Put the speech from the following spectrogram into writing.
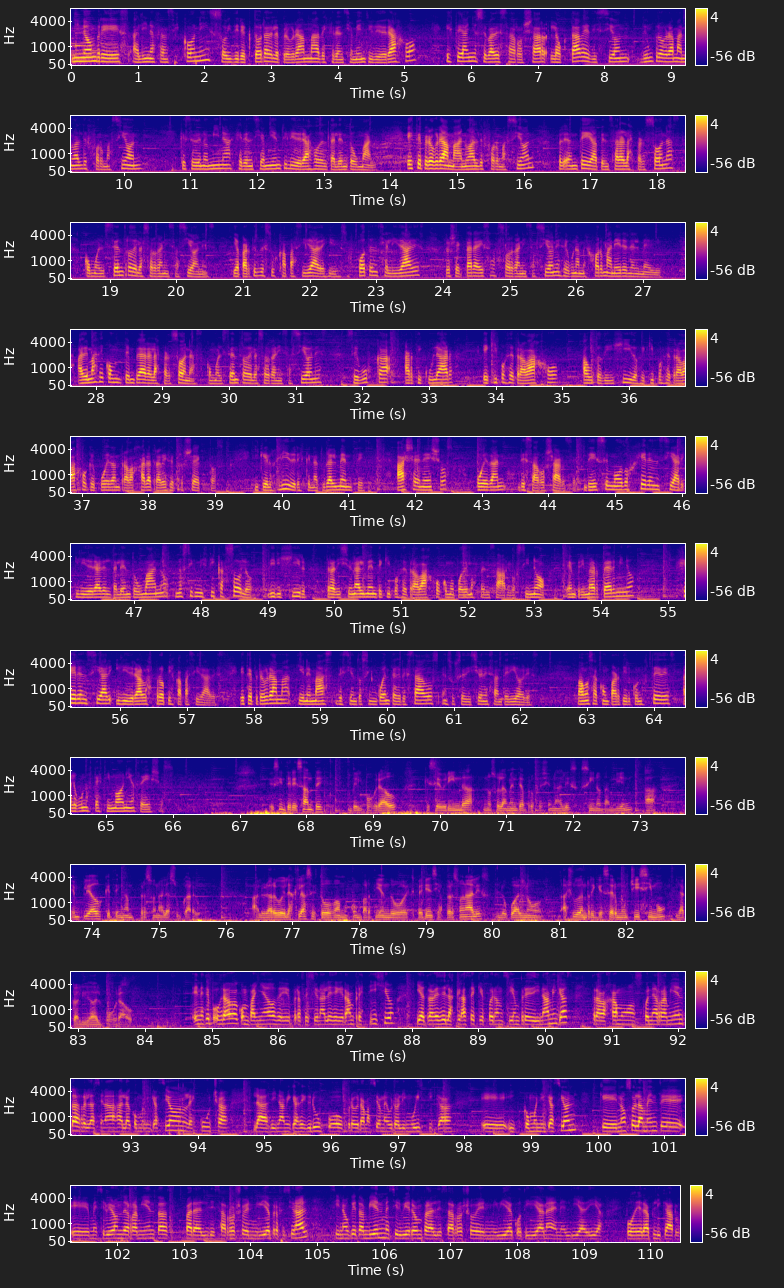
Mi nombre es Alina Francisconi, soy directora del programa de Gerenciamiento y Liderazgo. Este año se va a desarrollar la octava edición de un programa anual de formación que se denomina Gerenciamiento y Liderazgo del Talento Humano. Este programa anual de formación plantea pensar a las personas como el centro de las organizaciones y a partir de sus capacidades y de sus potencialidades proyectar a esas organizaciones de una mejor manera en el medio. Además de contemplar a las personas como el centro de las organizaciones, se busca articular equipos de trabajo autodirigidos, equipos de trabajo que puedan trabajar a través de proyectos y que los líderes que naturalmente haya en ellos puedan desarrollarse. De ese modo, gerenciar y liderar el talento humano no significa solo dirigir tradicionalmente equipos de trabajo como podemos pensarlo, sino, en primer término, gerenciar y liderar las propias capacidades. Este programa tiene más de 150 egresados en sus ediciones anteriores. Vamos a compartir con ustedes algunos testimonios de ellos. Es interesante del posgrado que se brinda no solamente a profesionales, sino también a empleados que tengan personal a su cargo. A lo largo de las clases todos vamos compartiendo experiencias personales, lo cual nos ayuda a enriquecer muchísimo la calidad del posgrado en este posgrado acompañados de profesionales de gran prestigio y a través de las clases que fueron siempre dinámicas, trabajamos con herramientas relacionadas a la comunicación, la escucha, las dinámicas de grupo, programación neurolingüística eh, y comunicación que no solamente eh, me sirvieron de herramientas para el desarrollo en mi vida profesional, sino que también me sirvieron para el desarrollo en mi vida cotidiana, en el día a día, poder aplicarlo.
